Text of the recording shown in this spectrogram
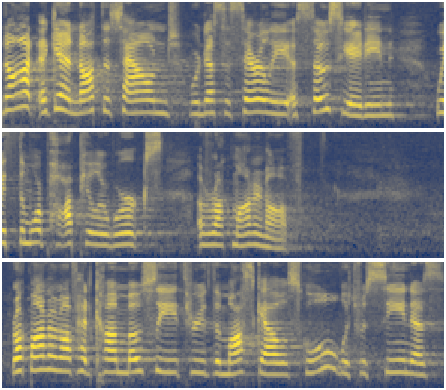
Not, again, not the sound we're necessarily associating with the more popular works of Rachmaninoff. Rachmaninoff had come mostly through the Moscow school, which was seen as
